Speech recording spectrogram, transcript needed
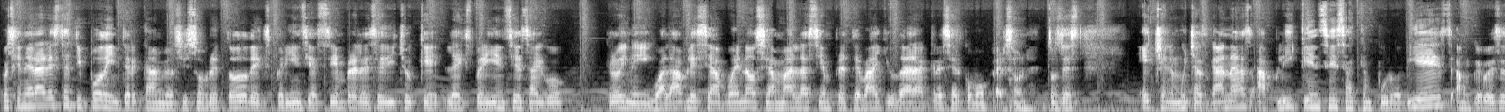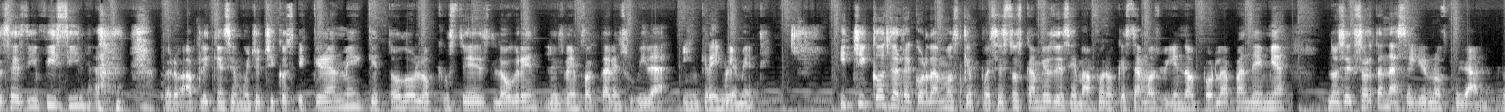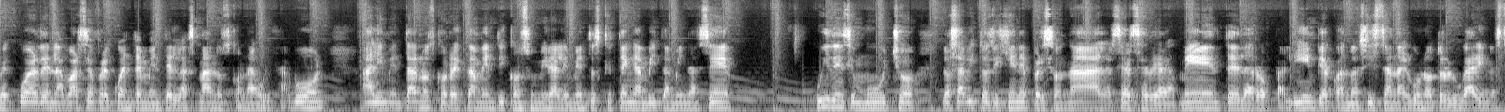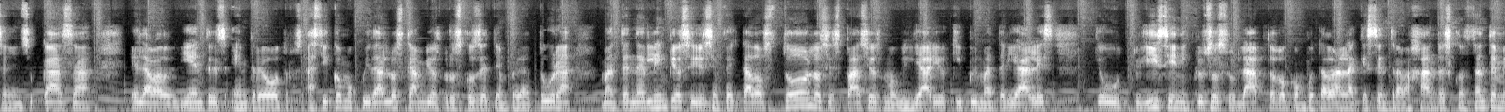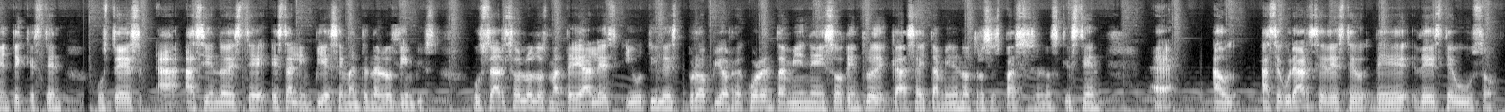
pues generar este tipo de intercambios y sobre todo de experiencias. Siempre les he dicho que la experiencia es algo, creo, inigualable, sea buena o sea mala, siempre te va a ayudar a crecer como persona. Entonces, échenle muchas ganas, aplíquense, saquen puro 10, aunque a veces es difícil, pero aplíquense mucho chicos y créanme que todo lo que ustedes logren les va a impactar en su vida increíblemente. Y chicos, les recordamos que pues estos cambios de semáforo que estamos viviendo por la pandemia nos exhortan a seguirnos cuidando. Recuerden lavarse frecuentemente las manos con agua y jabón, alimentarnos correctamente y consumir alimentos que tengan vitamina C, cuídense mucho, los hábitos de higiene personal, hacerse diariamente, la ropa limpia cuando asistan a algún otro lugar y no estén en su casa, el lavado de dientes, entre otros, así como cuidar los cambios bruscos de temperatura, mantener limpios y desinfectados todos los espacios, mobiliario, equipo y materiales que utilicen, incluso su laptop o computadora en la que estén trabajando, es constantemente que estén ustedes haciendo este, esta limpieza y mantenerlos limpios. Usar solo los materiales y útiles propios. Recuerden también eso dentro de casa y también en otros espacios en los que estén. Eh, asegurarse de este, de, este uso.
